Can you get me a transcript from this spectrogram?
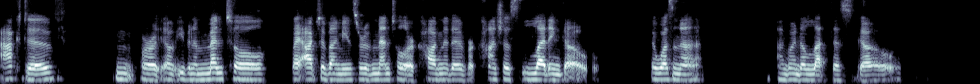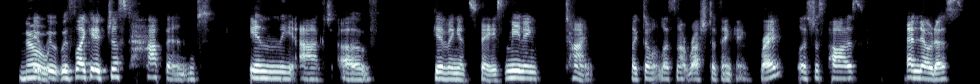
active or even a mental by active I mean sort of mental or cognitive or conscious letting go. There wasn't a I'm going to let this go. No. It, it was like it just happened in the act of giving it space, meaning time. Like, don't let's not rush to thinking, right? Let's just pause and notice.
